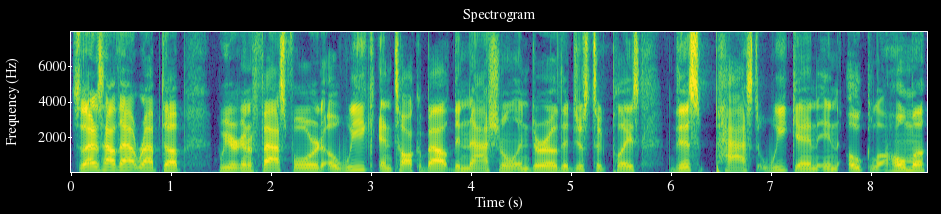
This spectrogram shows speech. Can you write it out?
So that is how that wrapped up. We are going to fast forward a week and talk about the National Enduro that just took place this past weekend in Oklahoma.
